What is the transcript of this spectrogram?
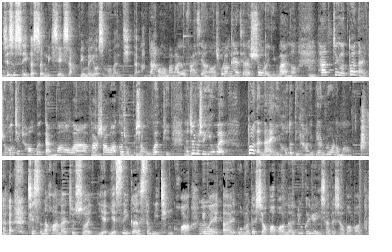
其实是一个生理现象，并没有什么问题的。那好多妈妈又发现了，除了看起来瘦了以外呢，她这个断奶。之后经常会感冒啊、发烧啊，各种的小问题。那这个是因为断了奶以后的抵抗力变弱了吗？其实的话呢，就是说也也是一个生理情况，因为呃，我们的小宝宝呢，六个月以下的小宝宝，他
